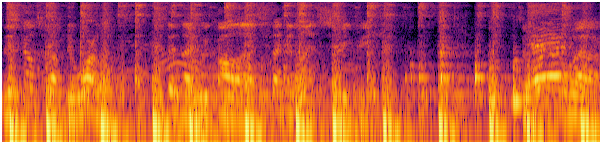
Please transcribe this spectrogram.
This comes from New Orleans. This is like we call a second line street beat. So we're gonna uh,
